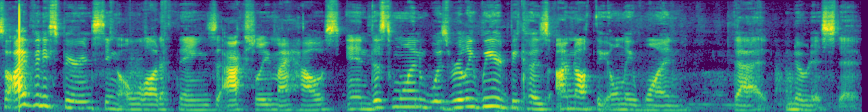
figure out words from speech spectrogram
So I've been experiencing a lot of things actually in my house, and this one was really weird because I'm not the only one that noticed it.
